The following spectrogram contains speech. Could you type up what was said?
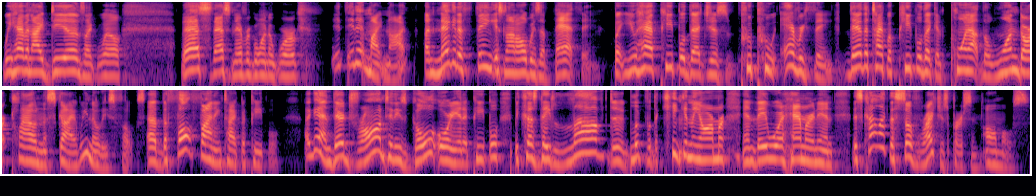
We have an idea, it's like, well, that's that's never going to work. It, and it might not. A negative thing is not always a bad thing. But you have people that just poo poo everything. They're the type of people that can point out the one dark cloud in the sky. We know these folks. Uh, the fault finding type of people. Again, they're drawn to these goal oriented people because they love to look for the kink in the armor and they were hammer it in. It's kind of like the self righteous person, almost.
